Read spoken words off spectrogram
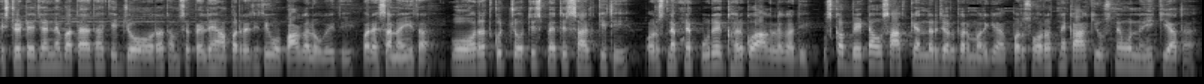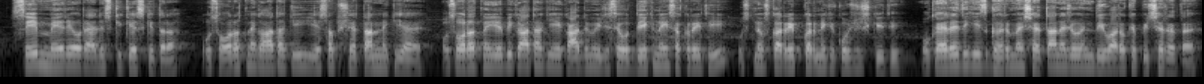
स्टेट एजेंट ने बताया था कि जो औरत हमसे पहले यहाँ पर रहती थी, वो पागल हो गई थी। पर ऐसा नहीं था। वो औरत कुछ चौतीस पैंतीस साल की थी और उसने अपने पूरे घर को आग लगा दी। उसका बेटा उस आग के अंदर जलकर मर गया, पर उस औरत ने कहा कि उसने वो नहीं किया था। सेम मेरे और एलिस की केस की तरह। उस औरत ने कहा था कि ये सब शैतान ने किया है। उस औरत ने यह भी कहा था कि एक आदमी जिसे वो देख नहीं सक रही थी, उसने उसका रेप करने की कोशिश की थी। वो कह रही थी कि इस घर में शैतान है जो इन दीवारों के पीछे रहता है।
